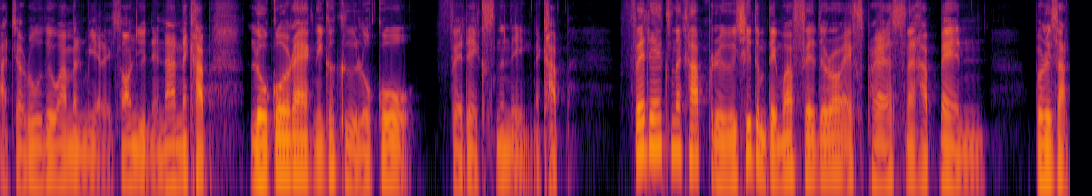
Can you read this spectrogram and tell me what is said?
อาจจะรู้ด้วยว่ามันมีอะไรซ่อนอยู่ในนั้นนะครับ โลโก้แรกนี้ก็คือโลโก้ FedEx นั่นเองนะครับ FedEx นะครับหรือชื่อเต็มๆว่า Federal Express นะครับเป็นบริษัท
